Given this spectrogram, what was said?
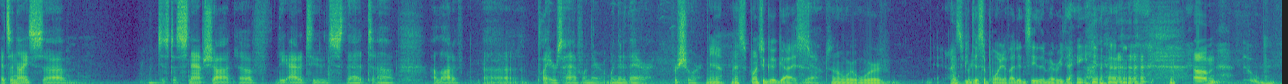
it's a nice, um, just a snapshot of the attitudes that uh, a lot of uh, players have when they're when they're there, for sure. Yeah, that's a bunch of good guys. Yeah. So we're, we're That's I'd be pretty- disappointed if I didn't see them every day.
